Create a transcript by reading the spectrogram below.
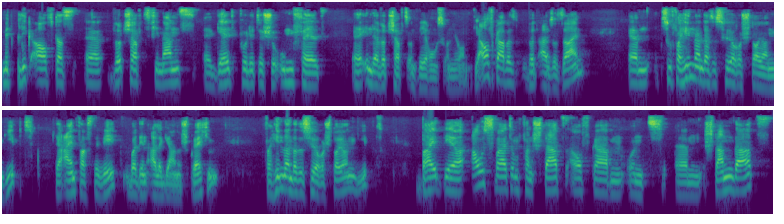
mit Blick auf das äh, Wirtschafts-, Finanz-, äh, geldpolitische Umfeld äh, in der Wirtschafts- und Währungsunion. Die Aufgabe wird also sein, ähm, zu verhindern, dass es höhere Steuern gibt. Der einfachste Weg, über den alle gerne sprechen. verhindern, dass es höhere Steuern gibt. Bei der Ausweitung von Staatsaufgaben und ähm, Standards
